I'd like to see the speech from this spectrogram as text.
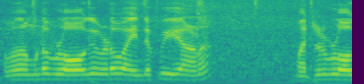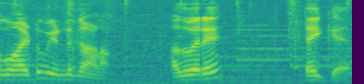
അപ്പോൾ നമ്മുടെ വ്ളോഗ് ഇവിടെ വൈൻഡപ്പ് ചെയ്യുകയാണ്. മറ്റൊരു വ്ളോഗുമായിട്ട് വീണ്ടും കാണാം. അതുവരെ ടേക്ക് കെയർ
